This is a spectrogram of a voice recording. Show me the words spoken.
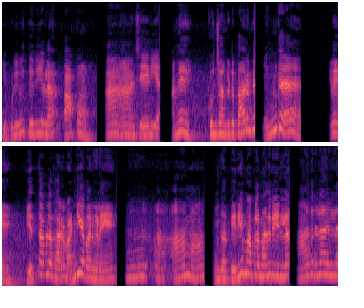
எப்படின்னு தெரியல. பாப்போம். ஆ ஆ சரியா அண்ணே கொஞ்சம் அங்கிட்டு பாருங்க. எங்க? அண்ணே எத்தாப்புல வர வண்டிய பாருங்கண்ணே. ஆ, ஆமா. உங்க பெரிய மாப்பிள்ள மாதிரி இல்ல. மாதிரிலாம் இல்ல.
